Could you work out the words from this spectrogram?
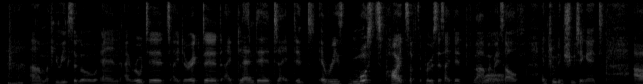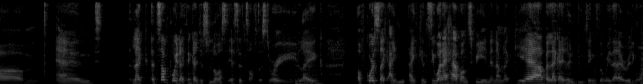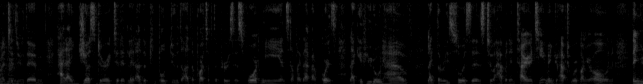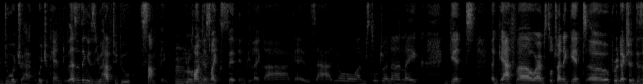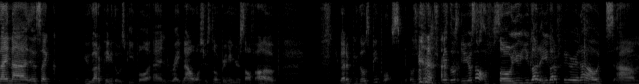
um, a few weeks ago, and I wrote it, I directed, I planned it, I did every most parts of the process I did uh, by myself, including shooting it. Um, and like at some point, I think I just lost essence of the story. Like, of course, like I I can see what I have on screen, and I'm like, yeah, but like I didn't do things the way that I really wanted to do them. Had I just directed it, let other people do the other parts of the process for me and stuff like that. But of course, like if you don't have like the resources to have an entire team and you have to work on your own, then you do what you ha- what you can do. That's the thing is you have to do something. Mm, you can't just like sit and be like, ah, guys, ah, no, I'm still trying to like get a gaffer or I'm still trying to get a production designer. It's like you gotta pay those people, and right now, whilst you're still bringing yourself up, you gotta be those peoples because you don't have to pay those yourself. So you you gotta you gotta figure it out, um,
